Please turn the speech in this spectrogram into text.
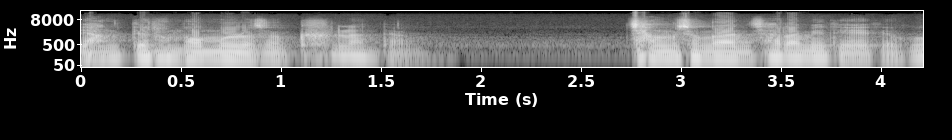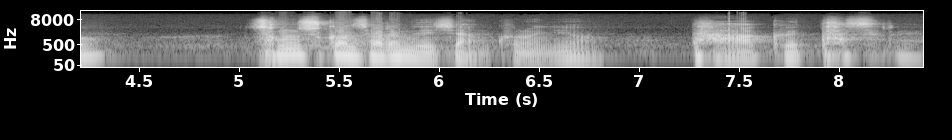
양떼로 머물러서는 큰일 난다고. 장성한 사람이 돼야 되고 성숙한 사람이 되지 않고는요. 다 그 탓을 해요.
